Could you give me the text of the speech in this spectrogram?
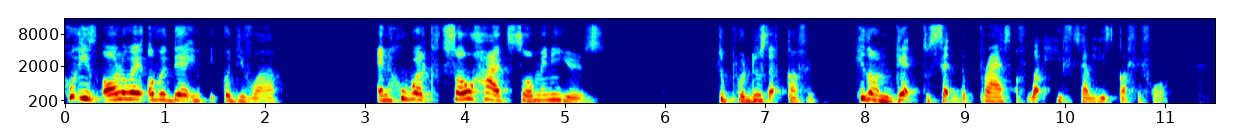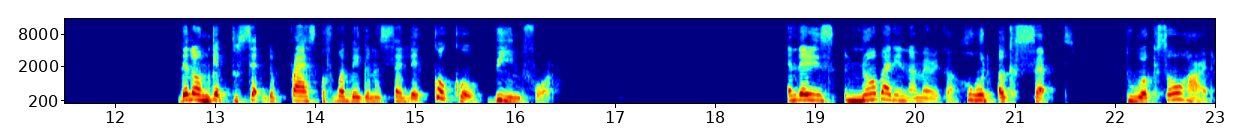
who is all the way over there in Cote d'Ivoire and who worked so hard so many years to produce that coffee. He don't get to set the price of what he sell his coffee for. They don't get to set the price of what they're gonna sell their cocoa bean for. And there is nobody in America who would accept to work so hard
